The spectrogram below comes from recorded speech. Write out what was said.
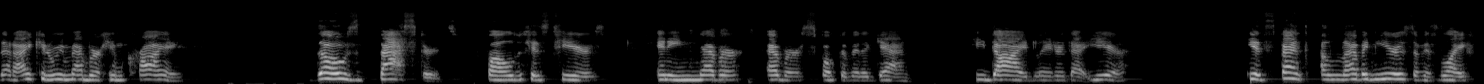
that I can remember him crying those bastards followed his tears, and he never, ever spoke of it again. He died later that year. He had spent 11 years of his life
